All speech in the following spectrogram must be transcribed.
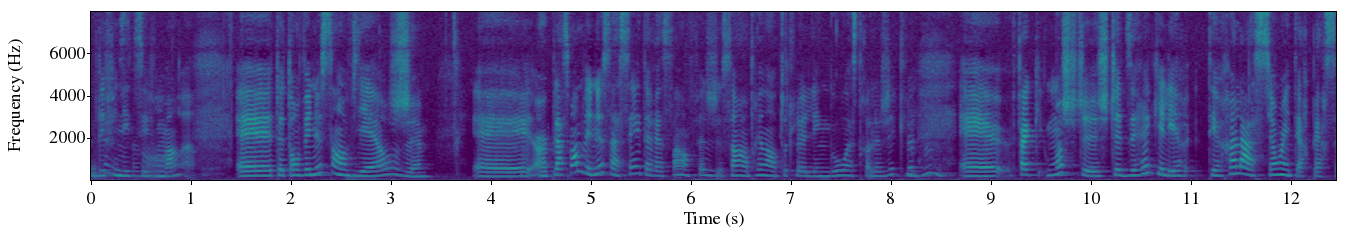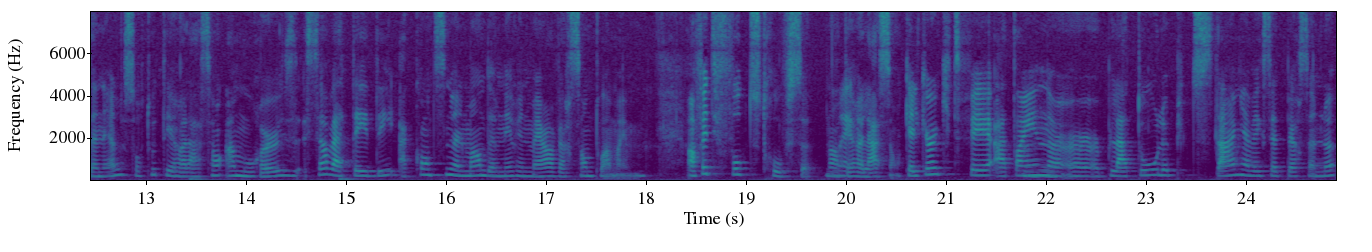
définitivement. Euh, tu as ton Vénus en Vierge. Euh, un placement de Vénus assez intéressant, en fait, sans entrer dans tout le lingo astrologique. Là. Mhm. Euh, fait que moi, je te, je te dirais que les- tes relations interpersonnelles, surtout tes relations amoureuses, servent à t'aider à continuellement devenir une meilleure version de toi-même. En fait, il faut que tu trouves ça dans tes relations. Quelqu'un qui te fait atteindre Mhm. un, un plateau, là, puis que tu stagnes avec cette personne-là,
